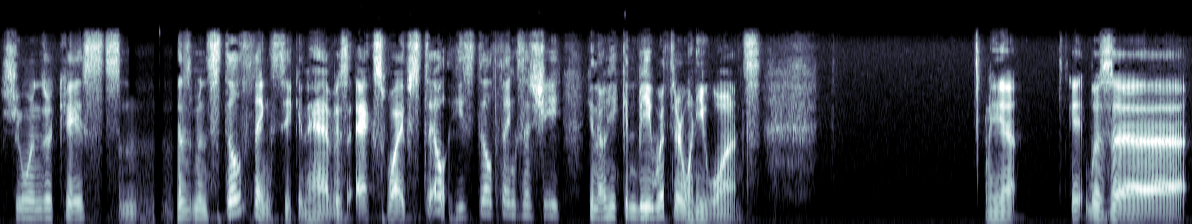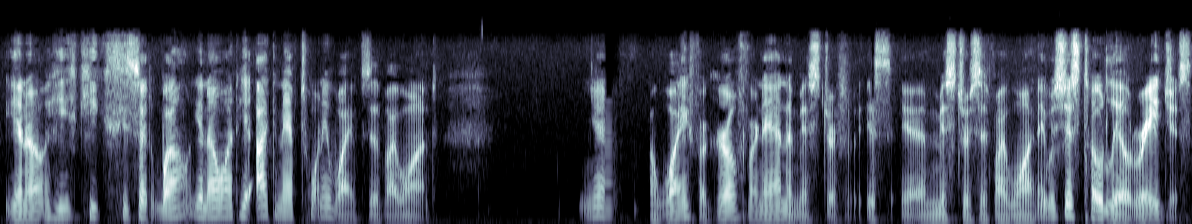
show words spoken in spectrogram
she wins her case, and the husband still thinks he can have his ex-wife. Still, he still thinks that she, you know, he can be with her when he wants. Yeah it was a uh, you know he, he he said well you know what? He, I can have twenty wives if I want. Yeah a wife a girlfriend and a mistress a mistress if I want. It was just totally outrageous.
